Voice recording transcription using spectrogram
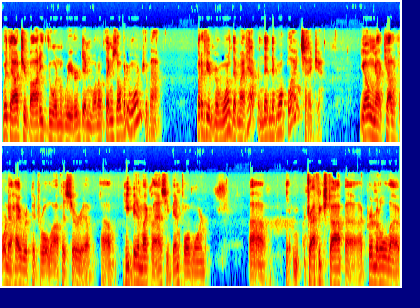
without your body doing weird and one of the things nobody warned you about. But if you've been warned that might happen, then they won't blindside you. Young uh, California Highway Patrol officer, uh, uh, he'd been in my class, he'd been forewarned. Uh, traffic stop, uh, a criminal uh,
